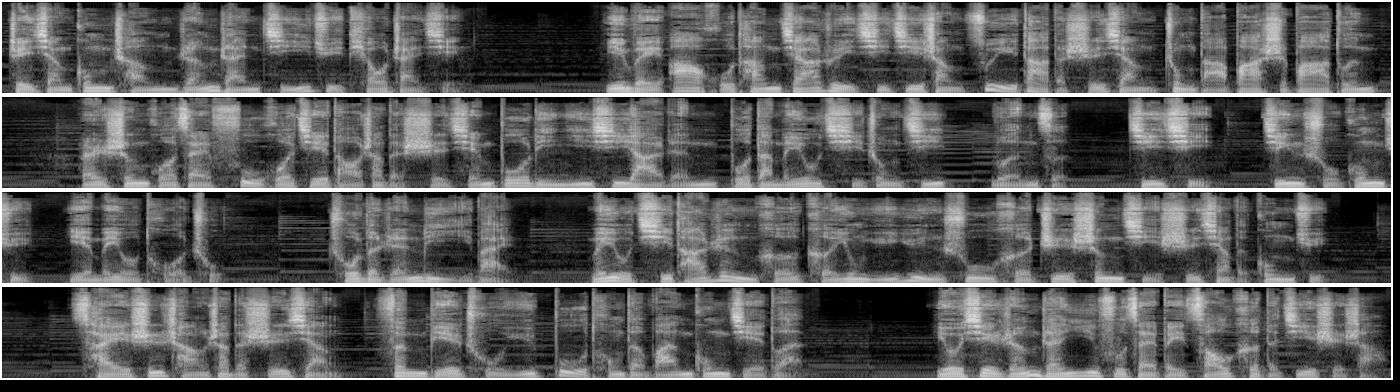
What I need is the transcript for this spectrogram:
这项工程仍然极具挑战性，因为阿胡汤加瑞奇机上最大的石像重达八十八吨，而生活在复活节岛上的史前波利尼西亚人不但没有起重机、轮子、机器、金属工具，也没有驼处。除了人力以外，没有其他任何可用于运输和支升起石像的工具。采石场上的石像分别处于不同的完工阶段，有些仍然依附在被凿刻的基石上，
